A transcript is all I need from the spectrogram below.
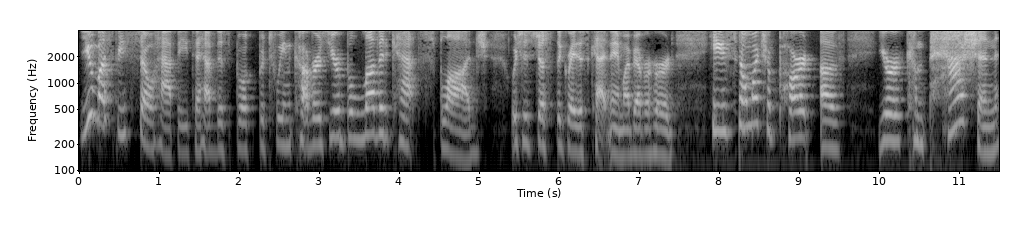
You must be so happy to have this book between covers, your beloved cat Splodge, which is just the greatest cat name I've ever heard. He's so much a part of your compassion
